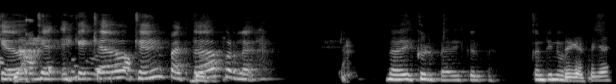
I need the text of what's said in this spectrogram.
es que quedo, quedo impactada por la... No, disculpa, disculpa. Continúa. Sigue, sigue.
